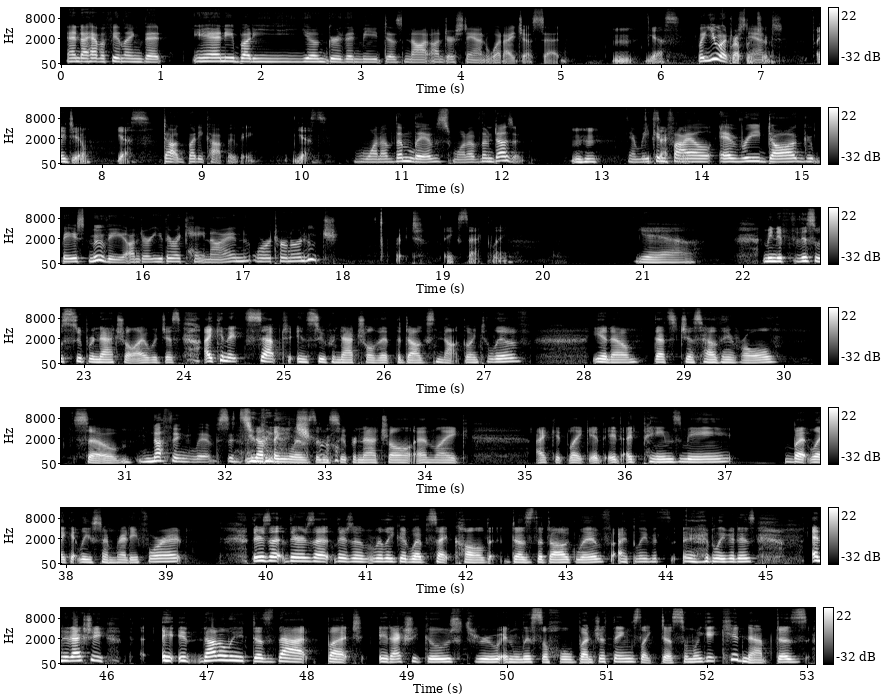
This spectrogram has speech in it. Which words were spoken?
and I have a feeling that anybody younger than me does not understand what I just said. Mm, yes, But you Probably understand. I do. Yes, Dog buddy cop movie. yes. one of them lives, one of them doesn't. Mm-hmm. And we can file every dog based movie under either a K-9 or a Turner and Hooch. Right, exactly. Yeah. I mean, if this was supernatural, I would just, I can accept in supernatural that the dog's not going to live. You know, that's just how they roll. So Nothing lives in supernatural. nothing lives in supernatural. And like, I could, like, it, it, it pains me, but like, at least I'm ready for it. There's a there's a there's a really good website called Does the Dog Live? I believe it's I believe it is. And it actually it, it not only does that, but it actually goes through and lists a whole bunch of things like does someone get kidnapped? Does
